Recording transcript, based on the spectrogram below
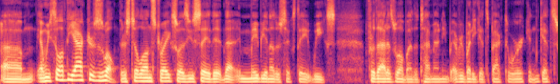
um, and we still have the actors as well. They're still on strike. So as you say, that, that maybe another six to eight weeks for that as well. By the time any, everybody gets back to work and gets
